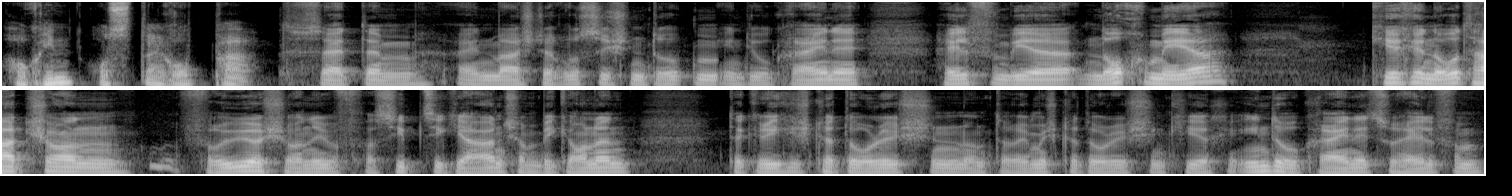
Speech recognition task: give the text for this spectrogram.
auch in Osteuropa. Seit dem Einmarsch der russischen Truppen in die Ukraine helfen wir noch mehr. Kirche Not hat schon früher, schon vor 70 Jahren schon begonnen, der griechisch-katholischen und der römisch-katholischen Kirche in der Ukraine zu helfen,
